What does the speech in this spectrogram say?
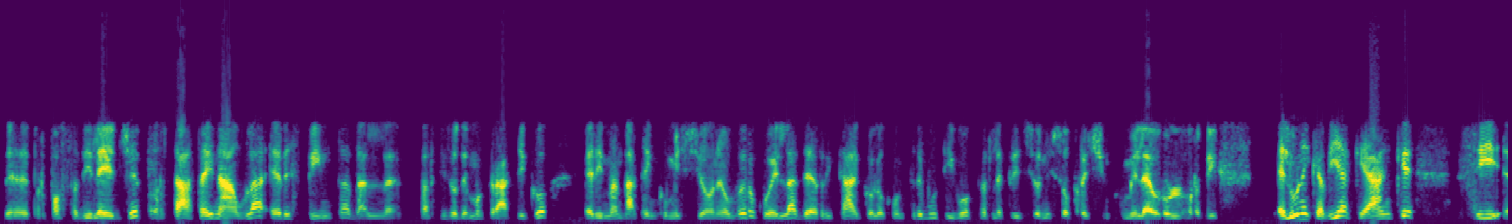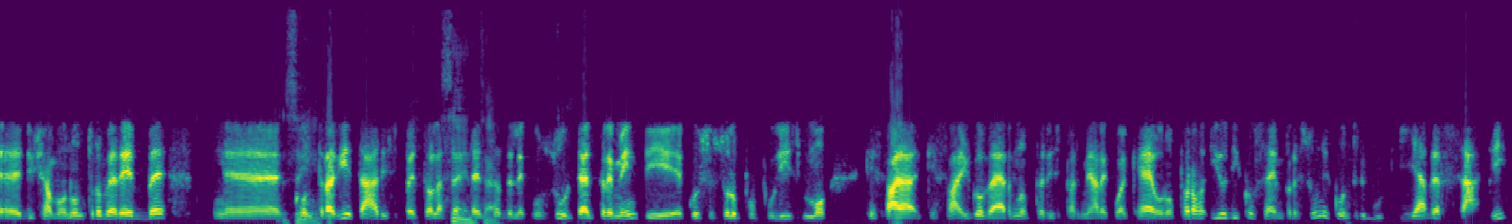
eh, proposta di legge portata in aula e respinta dal Partito Democratico e rimandata in commissione, ovvero quella del ricalcolo contributivo per le pensioni sopra i 5.000 euro lordi. È l'unica via che anche si, eh, diciamo, non troverebbe eh, sì. contrarietà rispetto alla Senta. sentenza delle consulte, altrimenti eh, questo è solo populismo che fa, che fa il governo per risparmiare qualche euro. Però io dico sempre, sono i contributi già versati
